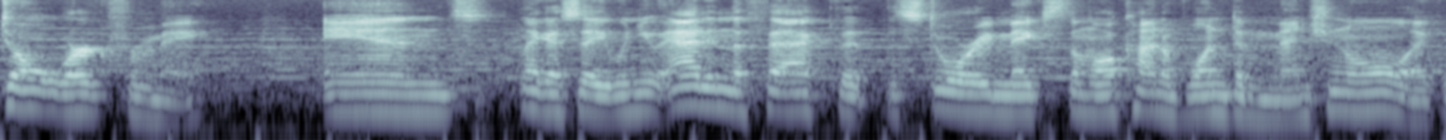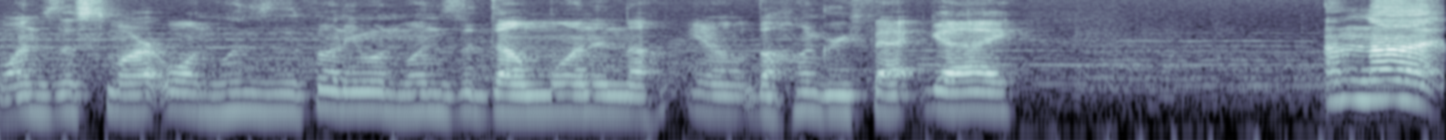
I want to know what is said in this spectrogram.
don't work for me. And like I say, when you add in the fact that the story makes them all kind of one-dimensional, like one's the smart one, one's the funny one, one's the dumb one, and the you know the hungry fat guy. I'm not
